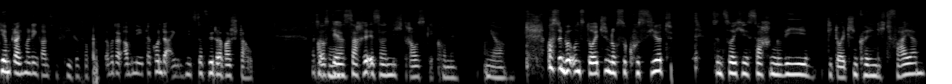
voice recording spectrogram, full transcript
Die haben gleich mal den ganzen Flieger verpasst. Aber, da, aber nee, da konnte er eigentlich nichts dafür, da war Stau. Also aus Okay. der Sache ist er nicht rausgekommen. Ja. Was über uns Deutsche noch so kursiert, sind solche Sachen wie, die Deutschen können nicht feiern.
